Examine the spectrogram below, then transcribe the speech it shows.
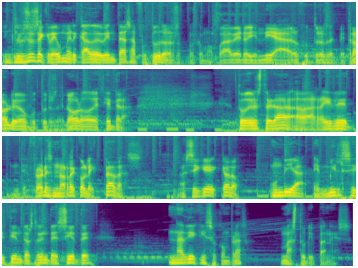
Incluso se creó un mercado de ventas a futuros, pues como puede haber hoy en día los futuros del petróleo, futuros del oro, etc. Todo esto era a raíz de, flores no recolectadas. Así que, claro, un día en 1637 nadie quiso comprar más tulipanes.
